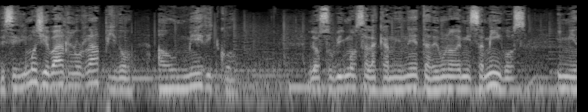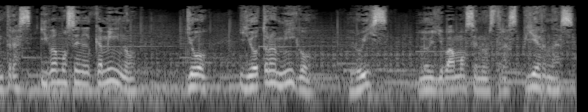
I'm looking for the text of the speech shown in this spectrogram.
decidimos llevarlo rápido a un médico. Lo subimos a la camioneta de uno de mis amigos y mientras íbamos en el camino, yo y otro amigo, Luis, lo llevamos en nuestras piernas.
